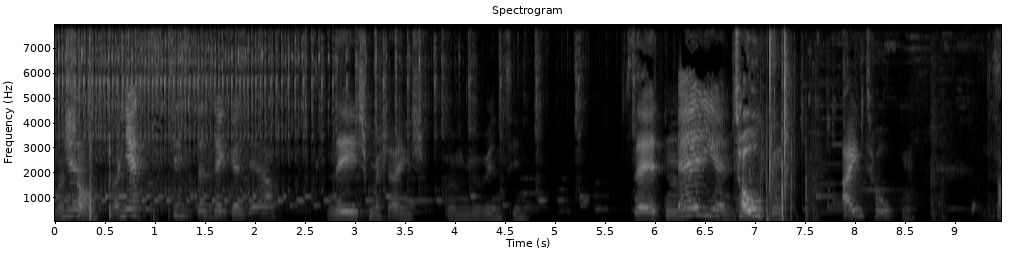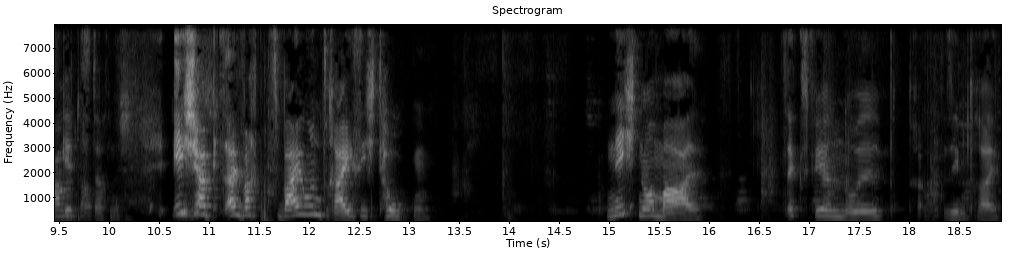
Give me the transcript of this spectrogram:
Mal Ja, schauen. Und jetzt ziehst du legendär. Nee, ich möchte eigentlich ähm, Juwelen ziehen. Selten. Alien. Token. Ein Token. Das Kommt gibt's doch. doch nicht. Ich hab jetzt einfach 32 Token. Nicht normal. 64073.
